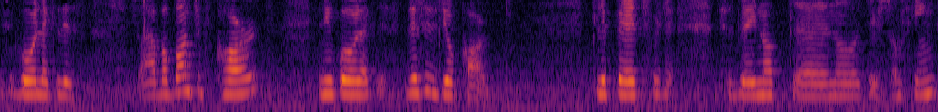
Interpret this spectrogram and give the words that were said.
You go like this. So I have a bunch of cards, and you go like this. This is your card. Flip it. For should they not uh, know there's something?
